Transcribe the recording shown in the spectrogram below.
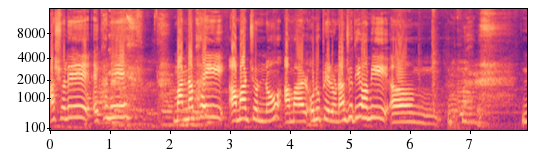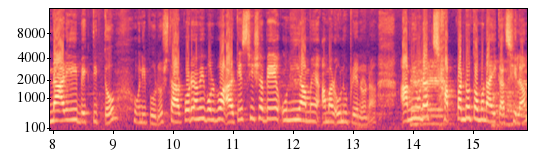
আসলে এখানে মান্না ভাই আমার জন্য আমার অনুপ্রেরণা যদিও আমি নারী ব্যক্তিত্ব উনি পুরুষ। তারপরে আমি বলব আর্টিস্ট হিসাবে উনি আমি- আমার অনুপ্রেরণা। আমি ওনার ছাপ্পান্নতম নায়িকা ছিলাম।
